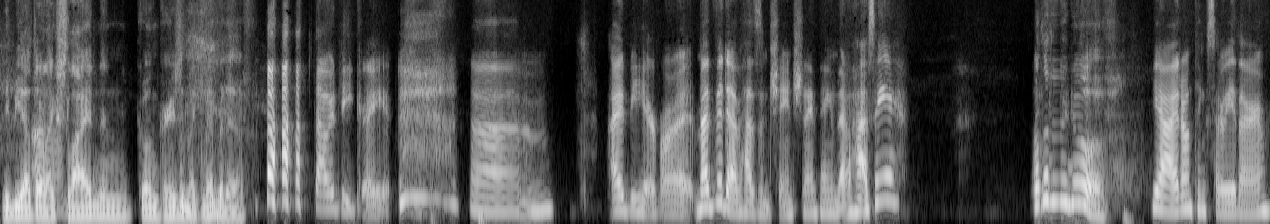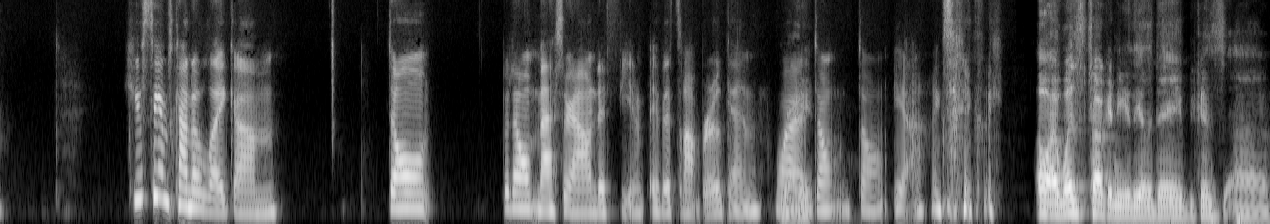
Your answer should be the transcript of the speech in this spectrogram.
You'd be out there like Um, sliding and going crazy like Medvedev. that would be great. Um, I'd be here for it. Medvedev hasn't changed anything though, has he? Not that I know of. Yeah, I don't think so either. He seems kind of like um don't but don't mess around if you if it's not broken. Why Right. don't don't yeah, exactly. Oh, I was talking to you the other day because uh,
